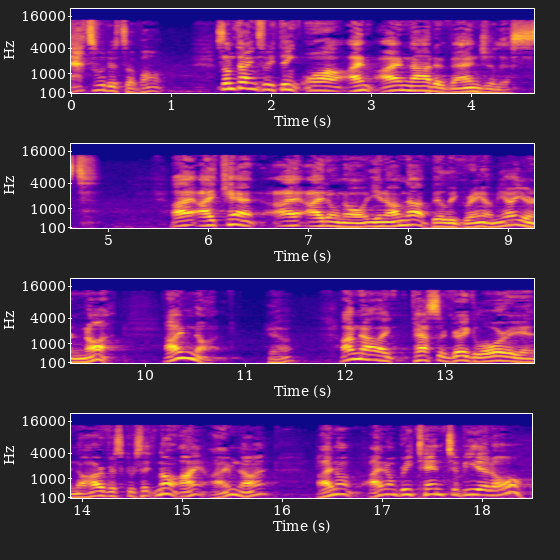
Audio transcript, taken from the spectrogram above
That's what it's about. Sometimes we think, well, I'm, I'm not evangelist. I, I can't, I, I don't know, you know, I'm not Billy Graham. Yeah, you're not. I'm not. Yeah. I'm not like Pastor Greg Laurie and the Harvest Crusade. No, I, I'm not. I don't, I don't pretend to be at all.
